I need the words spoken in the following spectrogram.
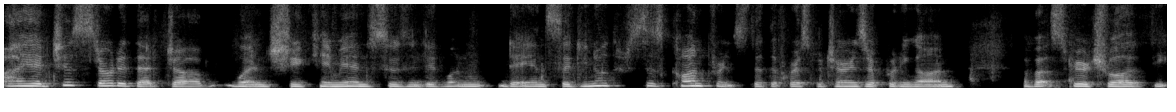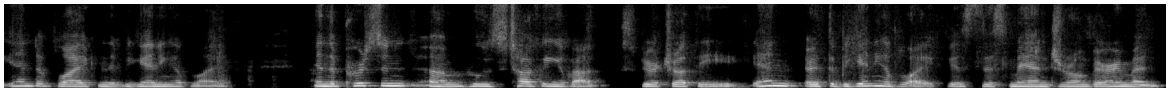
I had just started that job when she came in. Susan did one day and said, You know, there's this conference that the Presbyterians are putting on about spirituality at the end of life and the beginning of life. And the person um, who's talking about spirituality at the, end, at the beginning of life is this man, Jerome Berryman.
